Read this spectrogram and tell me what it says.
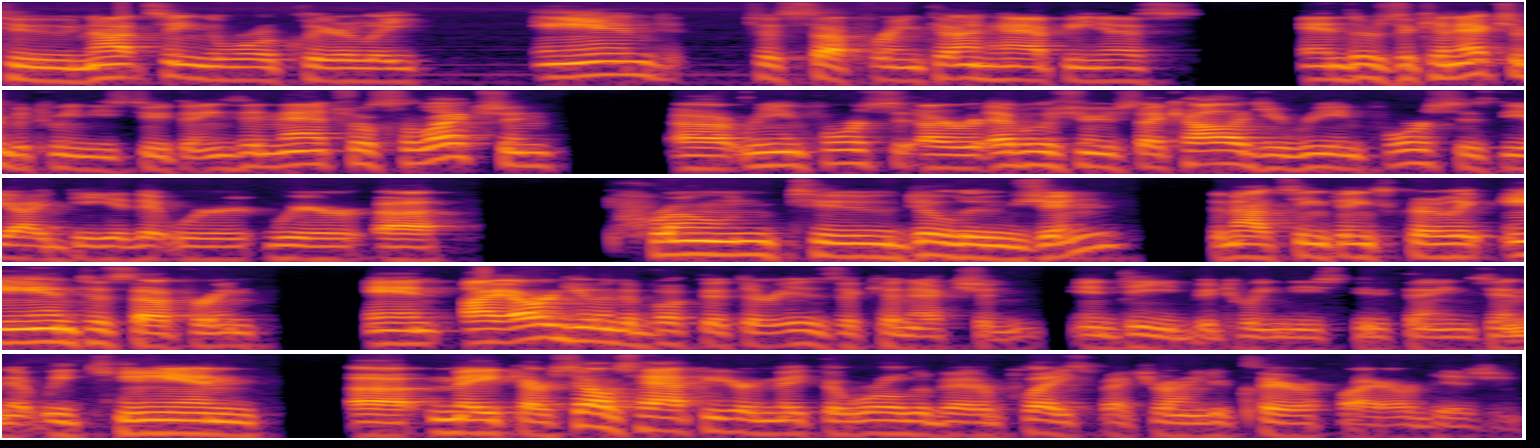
to not seeing the world clearly and to suffering, to unhappiness. And there's a connection between these two things. And natural selection uh, reinforces or evolutionary psychology reinforces the idea that we're we're uh, prone to delusion, to not seeing things clearly, and to suffering. And I argue in the book that there is a connection indeed between these two things, and that we can uh, make ourselves happier and make the world a better place by trying to clarify our vision.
